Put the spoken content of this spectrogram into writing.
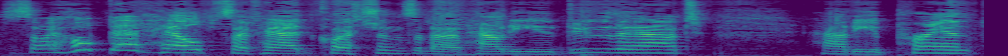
So I hope that helps. I've had questions about how do you do that? How do you print?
